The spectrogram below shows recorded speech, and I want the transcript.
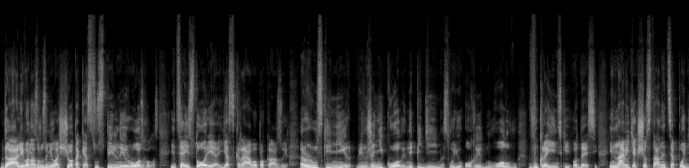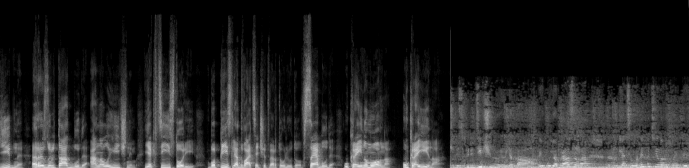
Далі вона зрозуміла, що таке суспільний розголос. І ця історія яскраво показує: руський мір він вже ніколи не підійме свою огидну голову в українській Одесі. І навіть якщо станеться подібне, результат буде аналогічним, як в цій історії. Бо після 24 лютого все буде україномовна Україна. Через перед дівчиною, яка яку я образила, е, я цього не хотіла робити,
